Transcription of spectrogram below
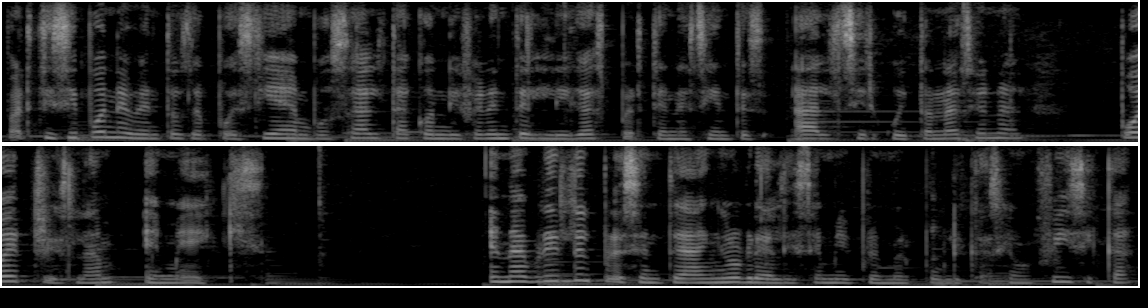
participo en eventos de poesía en voz alta con diferentes ligas pertenecientes al circuito nacional Poetry Slam MX. En abril del presente año realicé mi primer publicación física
